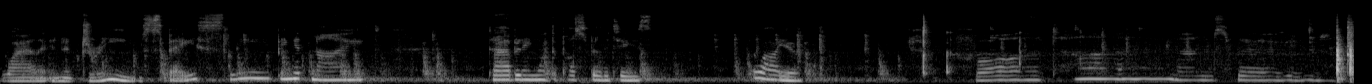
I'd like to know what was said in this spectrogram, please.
while in a dream space, sleeping at night, dabbling with the possibilities, who are you? For the time and space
